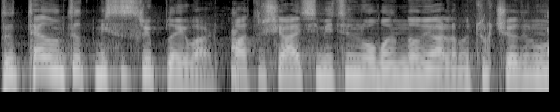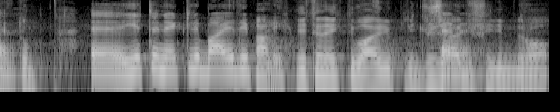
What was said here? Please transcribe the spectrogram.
The Talented Mrs. Ripley var. Patricia Highsmith'in romanından uyarlama. Türkçe adını unuttum. E, yetenekli Bay Ha, Ripley. Yetenekli Bay Ripley. Güzel Evet. bir filmdir o.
